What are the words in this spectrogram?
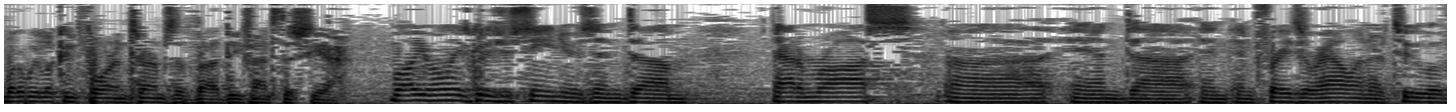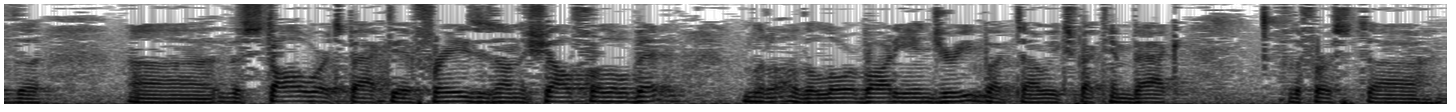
what are we looking for in terms of uh, defense this year? Well, you're only as good as your seniors, and um, Adam Ross uh, and, uh, and and Fraser Allen are two of the uh, the stalwarts back there. Fraser is on the shelf for a little bit, a little of the lower body injury, but uh, we expect him back for the first uh,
